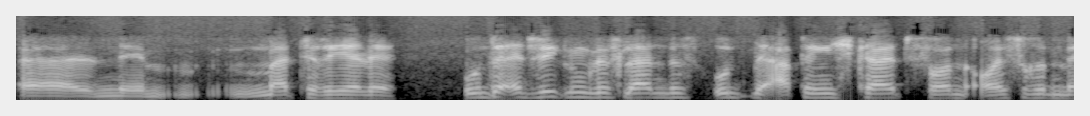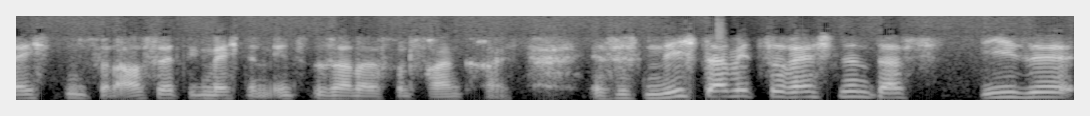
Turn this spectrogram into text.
äh, eine materielle Unterentwicklung des Landes und eine Abhängigkeit von äußeren Mächten, von auswärtigen Mächten, insbesondere von Frankreich. Es ist nicht damit zu rechnen, dass diese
